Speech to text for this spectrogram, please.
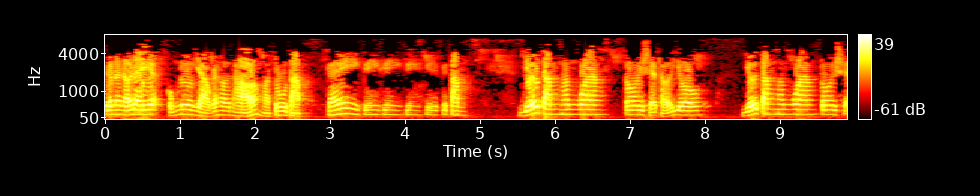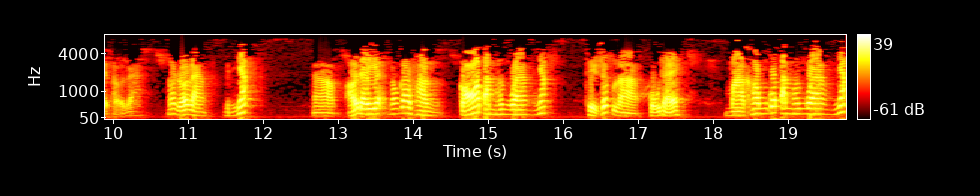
Cho nên ở đây cũng nương vào cái hơi thở mà tu tập cái cái cái cái cái, cái tâm. Giới tâm hân hoan tôi sẽ thở vô. Giới tâm hân hoan tôi sẽ thở ra. Nó rõ ràng mình nhắc. À, ở đây nó có phần có tâm hân hoan nhắc thì rất là cụ thể. Mà không có tâm hân hoan nhắc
